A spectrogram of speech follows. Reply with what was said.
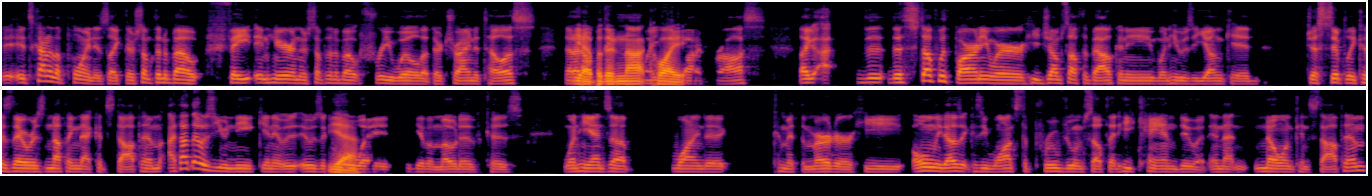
It- It's kind of the point. Is like there's something about fate in here, and there's something about free will that they're trying to tell us. That I Yeah, but they're not quite. got across. Like I, the the stuff with Barney, where he jumps off the balcony when he was a young kid, just simply because there was nothing that could stop him. I thought that was unique, and it was it was a cool Yeah. way to give a motive. Because when he ends up wanting to commit the murder, he only does it because he wants to prove to himself that he can do it and that no one can stop him.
